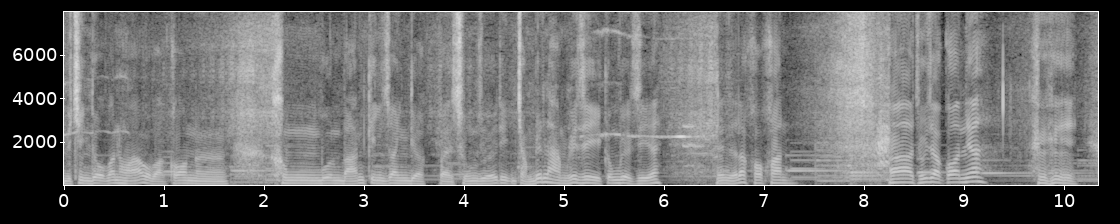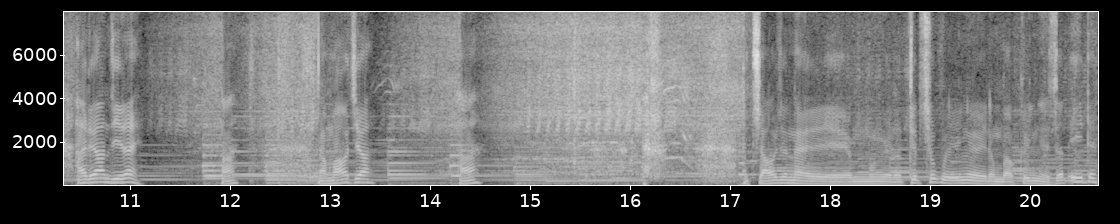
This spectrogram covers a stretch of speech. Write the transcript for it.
vì trình độ văn hóa của bà con ờ, không buôn bán kinh doanh được và xuống dưới thì cũng chẳng biết làm cái gì công việc gì ấy. Nên rất là khó khăn. À, chú chào con nhé hai đứa ăn gì đây? Hả? Làm máu chưa? Hả? Cháu trên này mọi người là tiếp xúc với người đồng bào kinh thì rất ít đấy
